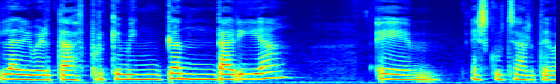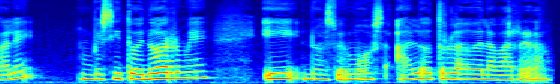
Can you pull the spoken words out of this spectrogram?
la libertad, porque me encantaría em, escucharte, ¿vale? Un besito enorme y nos vemos al otro lado de la barrera.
